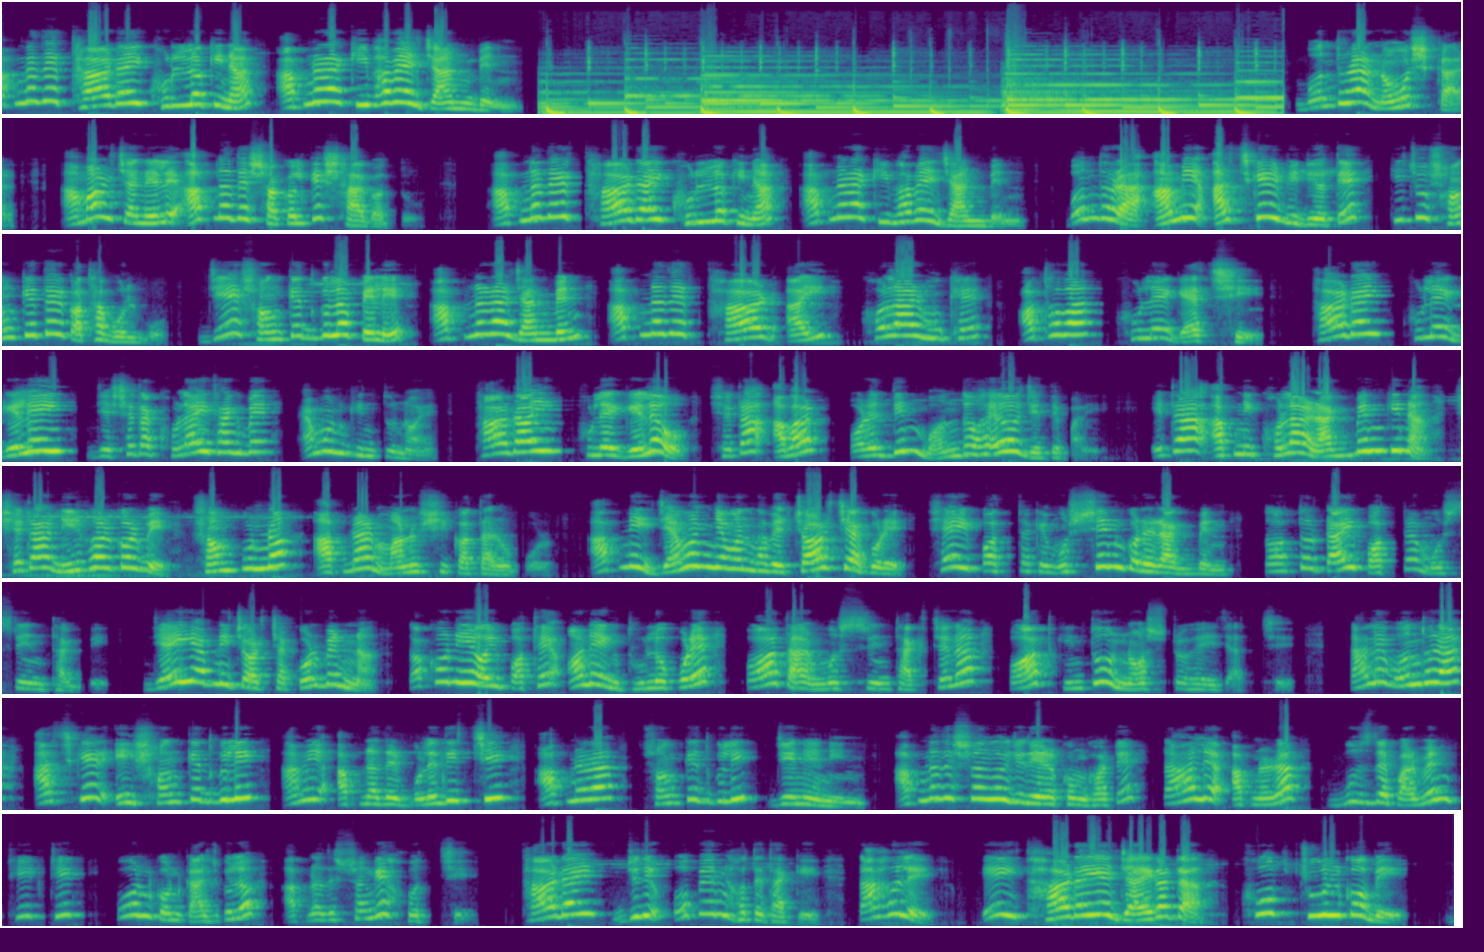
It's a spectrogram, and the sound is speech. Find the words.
আপনাদের third eye খুলল কিনা, আপনারা কীভাবে জানবেন? বন্ধুরা, নমস্কার। আমার চ্যানেলে আপনাদের সকলকে স্বাগত। আপনাদের থার্ড আই খুলল কিনা, আপনারা কীভাবে জানবেন? বন্ধুরা, আমি আজকের ভিডিওতে কিছু সংকেতের কথা বলব। যে সংকেতগুলো পেলে আপনারা জানবেন, আপনাদের থার্ড আই খোলার মুখে অথবা খুলে গেছে। থার্ড আই খুলে গেলেই যে সেটা খোলাই থাকবে এমন কিন্তু নয়। থার্ড আই খুলে গেলেও সেটা আবার পরের দিন বন্ধ হয়েও যেতে পারে। এটা আপনি খোলা রাখবেন কি না সেটা নির্ভর করবে সম্পূর্ণ আপনার মানসিকতার উপর। আপনি যেমন যেমনভাবে চর্চা করে সেই পথটাকে মসৃণ করে রাখবেন, ততটাই পথটা মসৃণ থাকবে। যেই আপনি চর্চা করবেন না তখনই ওই পথে অনেক ধুলো পড়ে পথ আর মসৃণ থাকছে না, পথ কিন্তু নষ্ট হয়ে যাচ্ছে। তাহলে বন্ধুরা, আজকের এই সংকেতগুলি আমি আপনাদের বলে দিচ্ছি। আপনারা সংকেতগুলি জেনে নিন। আপনাদের সঙ্গেও যদি এরকম ঘটে, তাহলে আপনারা বুঝতে পারবেন ঠিক ঠিক কোন কোন কাজগুলো আপনাদের সঙ্গে হচ্ছে। থার্ড আই যদি ওপেন হতে থাকে, তাহলে এই থার্ড আইয়ের জায়গাটা খুব চুলকবে।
